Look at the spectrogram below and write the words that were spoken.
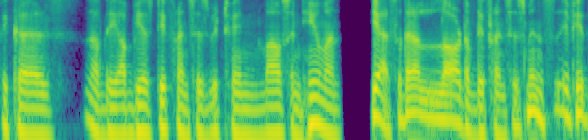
because of the obvious differences between mouse and human. Yeah, so there are a lot of differences. Means if you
